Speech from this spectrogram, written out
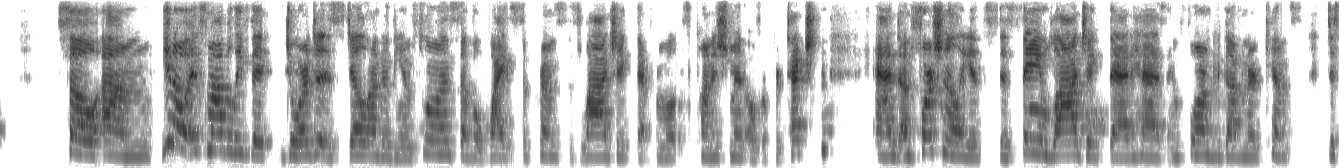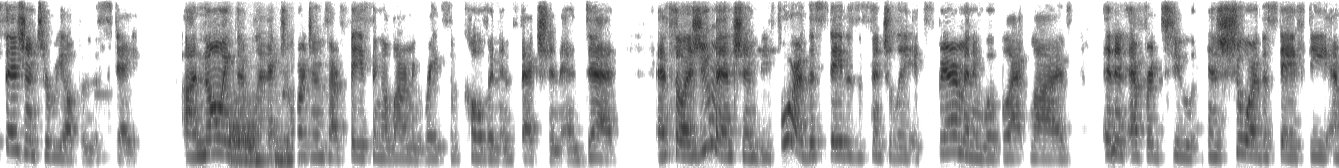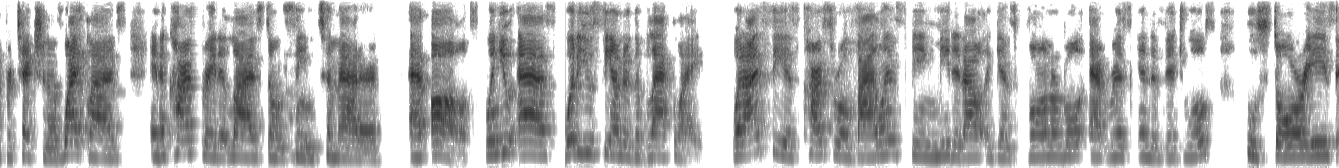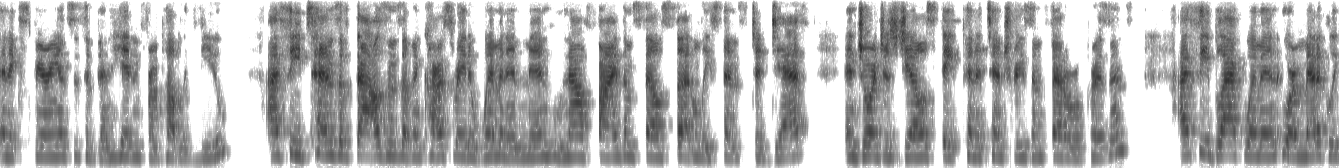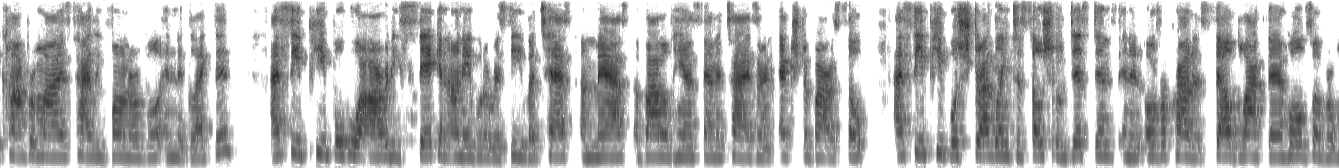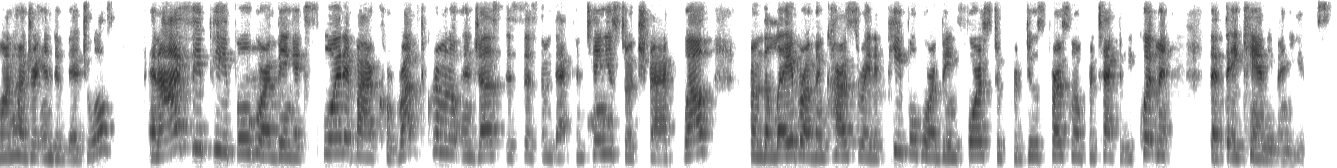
So, um, you know, it's my belief that Georgia is still under the influence of a white supremacist logic that promotes punishment over protection. And unfortunately, it's the same logic that has informed Governor Kemp's decision to reopen the state, uh, knowing that Black Georgians are facing alarming rates of COVID infection and death. And so, as you mentioned before, the state is essentially experimenting with Black lives in an effort to ensure the safety and protection of white lives, and incarcerated lives don't seem to matter at all. When you ask, what do you see under the black light? What I see is carceral violence being meted out against vulnerable, at risk individuals whose stories and experiences have been hidden from public view. I see tens of thousands of incarcerated women and men who now find themselves suddenly sentenced to death in Georgia's jails, state penitentiaries, and federal prisons. I see Black women who are medically compromised, highly vulnerable, and neglected. I see people who are already sick and unable to receive a test, a mask, a bottle of hand sanitizer, an extra bar of soap. I see people struggling to social distance in an overcrowded cell block that holds over 100 individuals. And I see people who are being exploited by a corrupt criminal injustice system that continues to extract wealth from the labor of incarcerated people who are being forced to produce personal protective equipment that they can't even use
